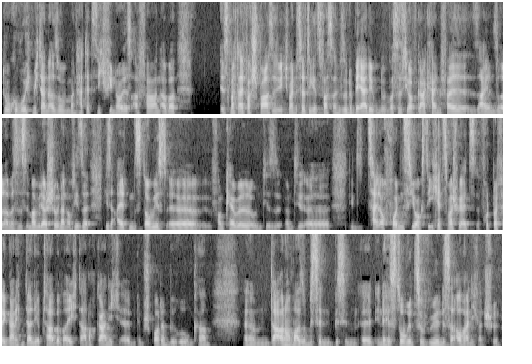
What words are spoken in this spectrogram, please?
Doku, wo ich mich dann, also man hat jetzt nicht viel Neues erfahren, aber es macht einfach Spaß. Ich meine, es hört sich jetzt fast an wie so eine Beerdigung, was es hier auf gar keinen Fall sein soll, aber es ist immer wieder schön, dann auch diese, diese alten Stories äh, von Carol und diese und die, äh, die Zeit auch vor den Seahawks, die ich jetzt zum Beispiel als Footballfan gar nicht miterlebt habe, weil ich da noch gar nicht äh, mit dem Sport in Berührung kam. Ähm, da auch noch mal so ein bisschen, bisschen äh, in der Historie zu wühlen, ist dann auch eigentlich ganz schön.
